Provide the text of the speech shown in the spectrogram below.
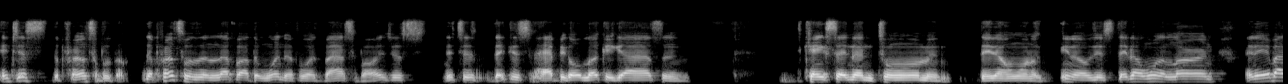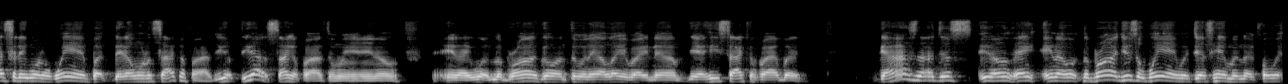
it's just the principle. The principles are left out the window for us basketball. It's just, it's just they just happy go lucky guys and can't say nothing to them, and they don't want to, you know, just they don't want to learn. And everybody said they want to win, but they don't want to sacrifice. You, you got to sacrifice to win. You know, you know what LeBron going through in L.A. right now. Yeah, he sacrificed, but guys not just you know ain't, you know LeBron used to win with just him and for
